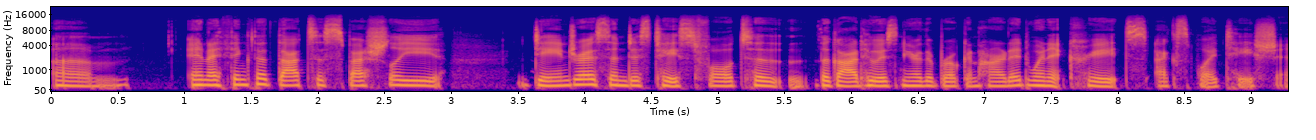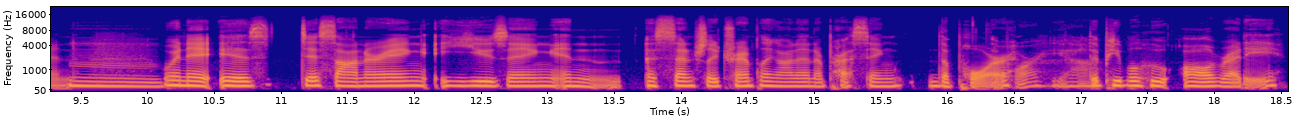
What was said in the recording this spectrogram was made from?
Um, and I think that that's especially dangerous and distasteful to the God who is near the brokenhearted when it creates exploitation, mm. when it is dishonoring, using, and essentially trampling on and oppressing the poor, the, poor, yeah. the people who already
